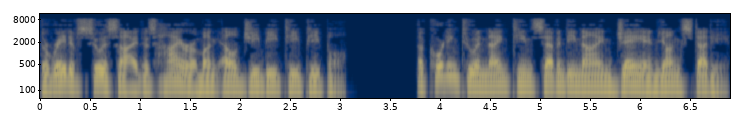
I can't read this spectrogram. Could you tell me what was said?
The rate of suicide is higher among LGBT people. According to a 1979 Jay and Young study,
